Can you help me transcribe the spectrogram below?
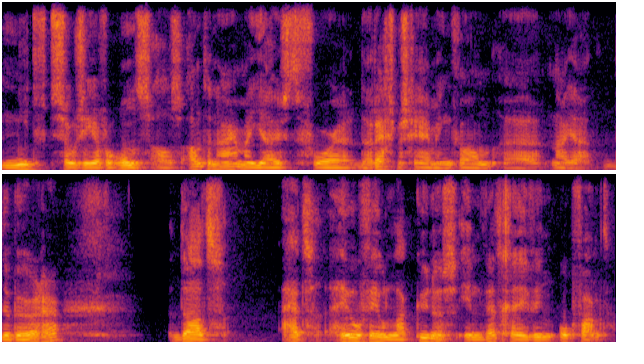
niet zozeer voor ons als ambtenaar, maar juist voor de rechtsbescherming van nou ja, de burger, dat het heel veel lacunes in wetgeving opvangt.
